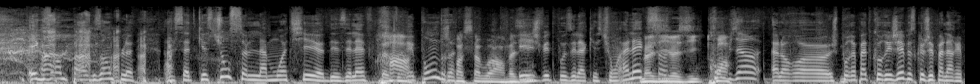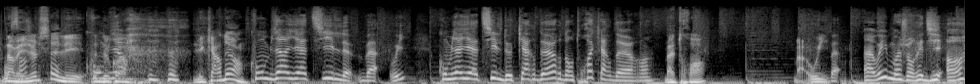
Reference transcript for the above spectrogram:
exemple, par exemple, à cette question, seule la moitié des élèves peuvent Ah, Je répondre. crois savoir, Et vas-y. je vais te poser la question, Alex. Vas-y, vas-y. Combien Alors, euh, je pourrais pas te corriger parce que j'ai pas la réponse. Non mais hein. je le sais, les... de Combien quoi? Les quarts d'heure? Combien y a-t-il Bah oui. Combien y a-t-il de quarts d'heure dans trois quarts d'heure? Bah trois. Bah oui. Bah, Ah oui, moi j'aurais dit un.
